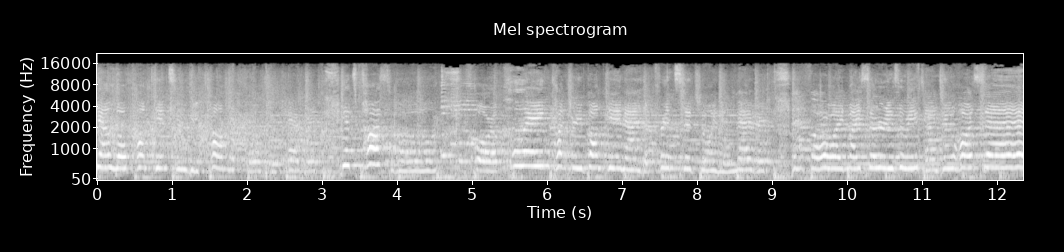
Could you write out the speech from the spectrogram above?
yellow pumpkin to become a golden carriage. It's possible for a plain country bumpkin and a prince to join in marriage. And four white mice are easily turned to horses.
